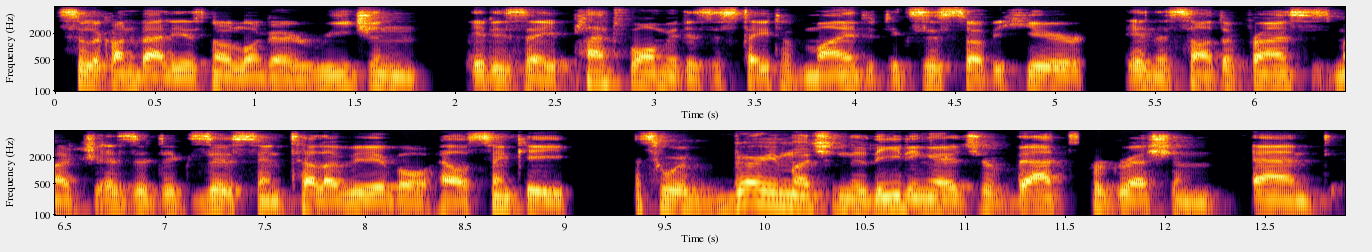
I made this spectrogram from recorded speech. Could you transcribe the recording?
Silicon Valley is no longer a region. It is a platform. It is a state of mind. It exists over here in the south of France as much as it exists in Tel Aviv or Helsinki. And so we're very much in the leading edge of that progression. And you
